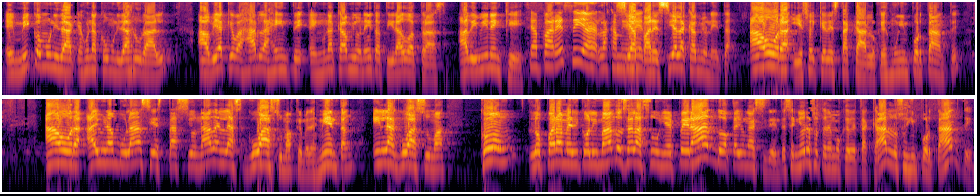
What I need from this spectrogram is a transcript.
En mi comunidad, que es una comunidad rural, había que bajar la gente en una camioneta tirado atrás. Adivinen qué. Se aparecía la camioneta. Se aparecía la camioneta. Ahora, y eso hay que destacarlo, que es muy importante, Ahora hay una ambulancia estacionada en las Guasumas, que me desmientan, en las Guasumas, con los paramédicos limándose las uñas, esperando a que haya un accidente. Señores, eso tenemos que destacarlo, eso es importante.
